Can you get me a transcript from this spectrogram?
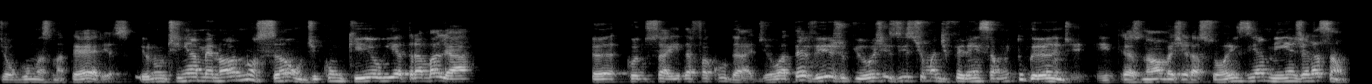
de algumas matérias, eu não tinha a menor noção de com que eu ia trabalhar uh, quando saí da faculdade. Eu até vejo que hoje existe uma diferença muito grande entre as novas gerações e a minha geração.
